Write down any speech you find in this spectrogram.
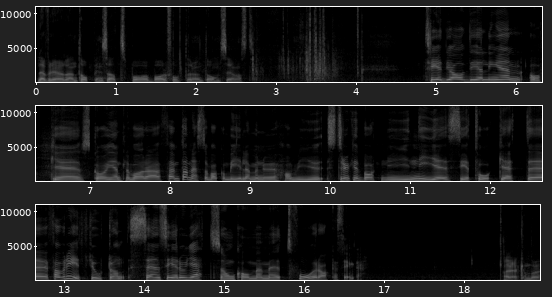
levererade en toppinsats på barfota runt om senast tredje avdelningen och eh, ska egentligen vara 15 hästar bakom bilen men nu har vi ju strukit bort ny 9 C-tåket. Eh, favorit 14 Sensero Jet som kommer med två raka segrar. Ja, jag kan börja.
